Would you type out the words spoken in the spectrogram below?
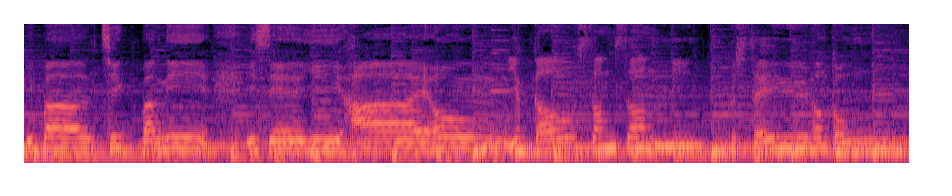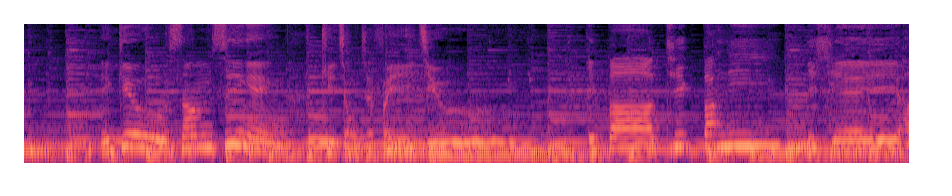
一八七八年，一寫意海空。一九三三年，佢死於香港。一九三四年，佢從至非洲。一八七八年，一寫意海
